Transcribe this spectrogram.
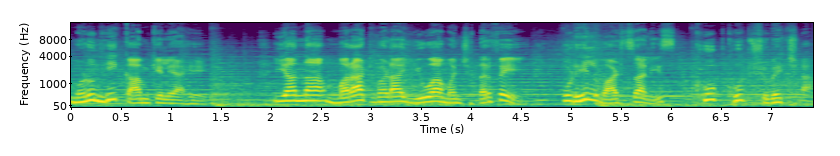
म्हणूनही काम केले आहे. यांना मराठवाडा युवा मंचतर्फे पुढील वाटचालीस खूप खूप शुभेच्छा.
